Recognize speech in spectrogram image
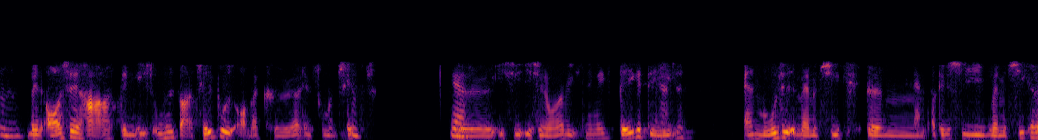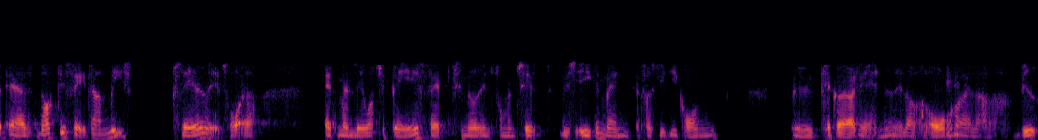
Mm. Men også har det mest umiddelbare tilbud om at køre instrumentelt mm. ja. øh, i, i sin undervisning. Ikke? Begge dele ja. er en mulighed i matematik, øhm, ja. og det vil sige, at matematik er nok det fag, der er mest plaget af, tror jeg, at man laver tilbagefald til noget instrumentelt, hvis ikke man af forskellige grunde øh, kan gøre det andet, eller overgår, ja. eller ved,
